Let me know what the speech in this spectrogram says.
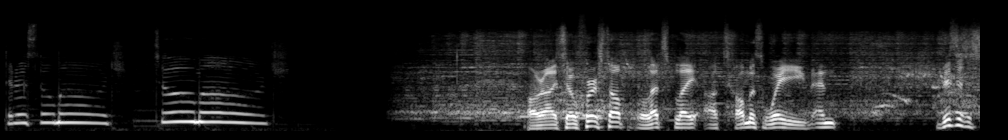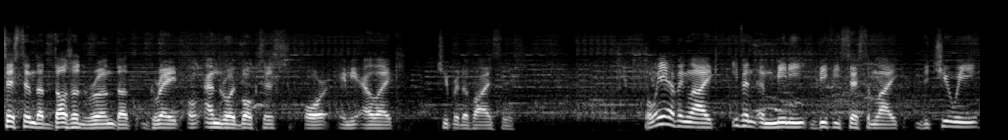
There is so much, so much. Alright, so first up, let's play Atomiswave. And this is a system that doesn't run that great on Android boxes or any uh, like cheaper devices. When we're having like even a mini beefy system like the Chuwi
